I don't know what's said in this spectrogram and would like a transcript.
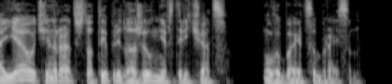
«А я очень рад, что ты предложил мне встречаться», — улыбается Брайсон.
